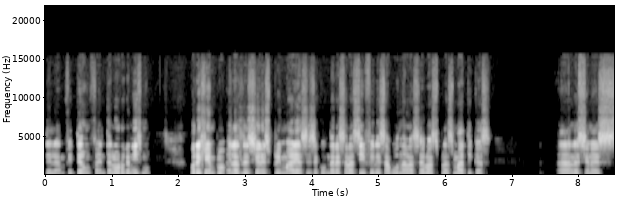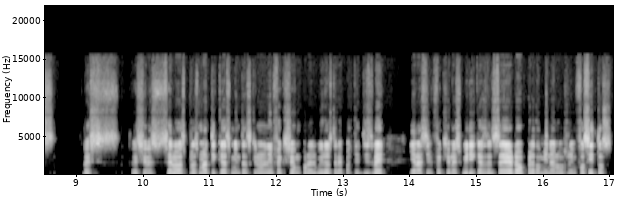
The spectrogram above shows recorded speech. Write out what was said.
del anfitrión frente al organismo. Por ejemplo, en las lesiones primarias y secundarias a la sífilis abundan las células plasmáticas. Ah, lesiones lesiones células plasmáticas, mientras que en una infección por el virus de la hepatitis B y en las infecciones víricas del cerebro predominan los linfocitos.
